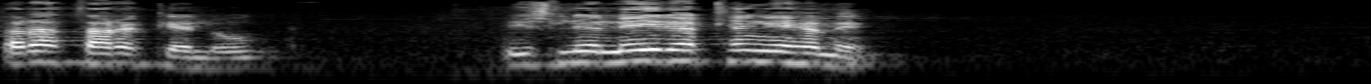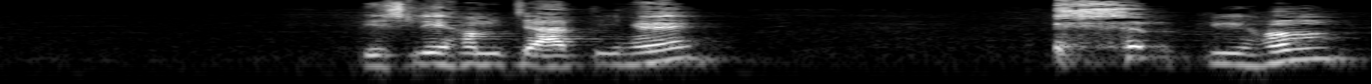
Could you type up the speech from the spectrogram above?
तरह तरह के लोग। इसलिए नहीं रखेंगे हमें। इसलिए हम चाहती हैं कि हम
